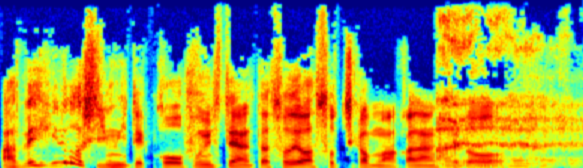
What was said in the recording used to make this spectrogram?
安倍博士見て興奮してんやったら、それはそっちかもわからんけどはいはい、はいはいはい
